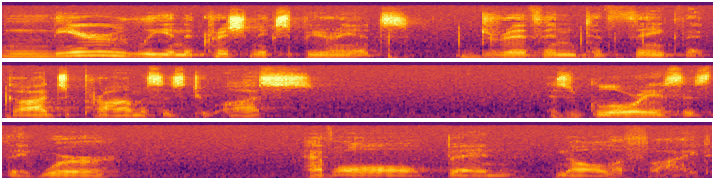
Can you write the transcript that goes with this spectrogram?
Nearly in the Christian experience, driven to think that God's promises to us, as glorious as they were, have all been nullified.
